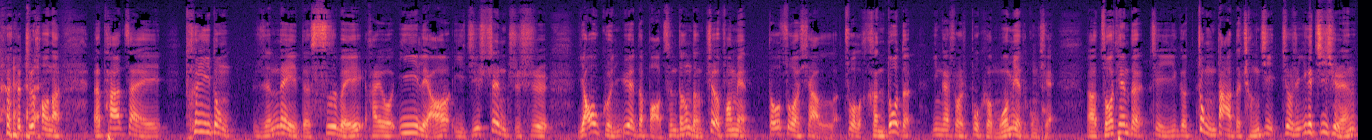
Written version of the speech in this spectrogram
之后呢，呃，他在推动人类的思维，还有医疗，以及甚至是摇滚乐的保存等等这方面，都做下了做了很多的，应该说是不可磨灭的贡献。啊，昨天的这一个重大的成绩，就是一个机器人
